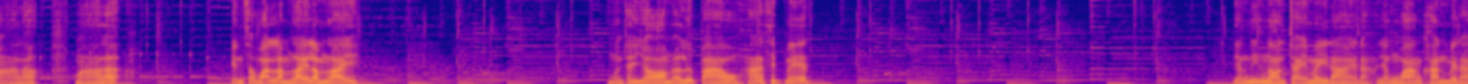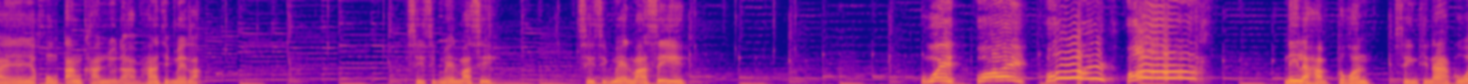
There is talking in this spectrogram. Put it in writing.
มาแล้วมาแล้วเห็นสวรรค์ลำไรลำไร เหมือนจะยอมแล้วหรือเปล่า 50 เมตร ยังนิ่งนอนใจไม่ได้นะ ยังวางคันไม่ได้ยังคงตั้งคันอยู่นะครับ 50 เมตรละ40 เมตรมาสิ40 เมตรมาสิ อุ้ยอุ้ยอุ้ยอุ้ยนี่แหละครับ ทุกคนสิ่งที่น่ากลัว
